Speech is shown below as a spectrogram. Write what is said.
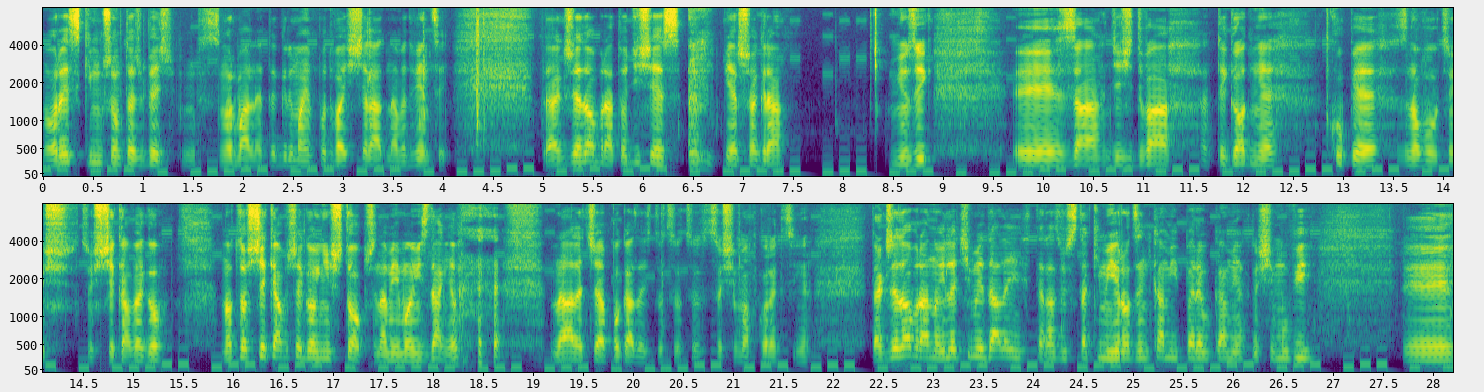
no, ryski muszą też być. Normalne, te gry mają po 20 lat, nawet więcej. Także dobra, to dzisiaj jest pierwsza gra. Music. Yy, za gdzieś dwa tygodnie kupię znowu coś, coś ciekawego. No coś ciekawszego niż to, przynajmniej moim zdaniem. no ale trzeba pokazać to, co, co, co się ma w kolekcji, nie? Także dobra, no i lecimy dalej. Teraz już z takimi rodzynkami, perełkami, jak to się mówi. Yy,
